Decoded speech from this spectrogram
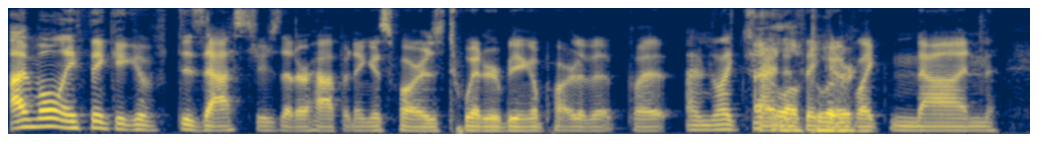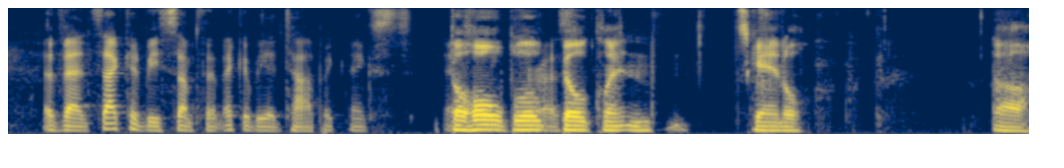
I'm only thinking of disasters that are happening as far as Twitter being a part of it, but I'm like trying to think Twitter. of like non events. That could be something that could be a topic next. The next whole Bill, us. Bill Clinton scandal. Oh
